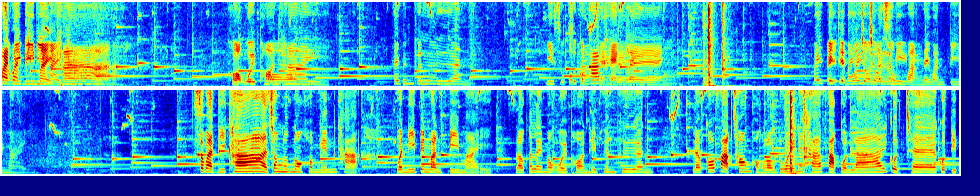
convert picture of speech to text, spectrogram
วัสดีปีใหม่ค่ะ ขออวยพรให้ ให้เพื่อนๆ มีสุขภาพแข็งแรง ไม่เจ็บไม่จนและสมหวังในวันปีใหม่ สวัสดีค่ะ ช่องนกนงคอมเมนต์ค่ะ วันนี้เป็นวันปีใหม่ เราก็เลยมาอวยพรให้เพื่อนๆ แล้วก็ฝากช่องของเราด้วยนะคะ ฝากกดไลค์ กดแชร์ กดติด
